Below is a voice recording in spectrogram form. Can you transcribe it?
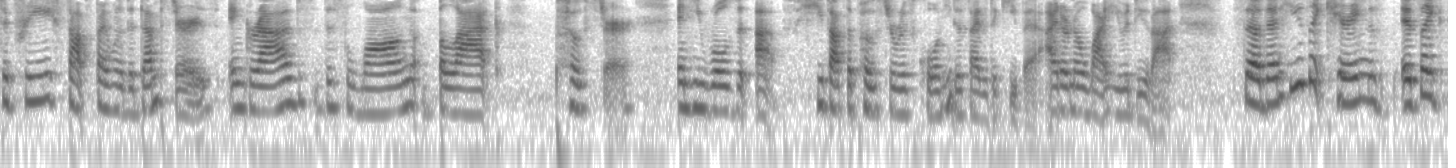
Dupree stops by one of the dumpsters and grabs this long black poster and he rolls it up. He thought the poster was cool and he decided to keep it. I don't know why he would do that. So then he's like carrying this, it's like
